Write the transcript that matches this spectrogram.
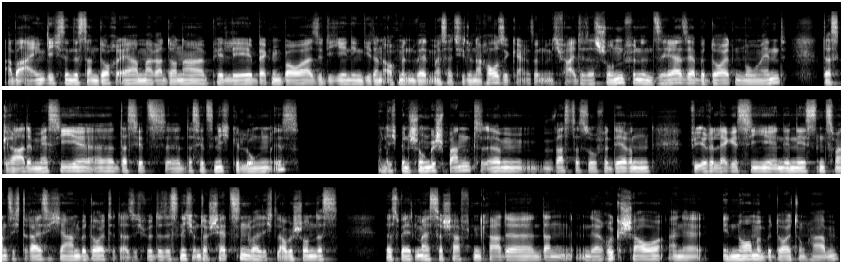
aber eigentlich sind es dann doch eher Maradona, Pelé, Beckenbauer, also diejenigen, die dann auch mit einem Weltmeistertitel nach Hause gegangen sind. Und ich halte das schon für einen sehr, sehr bedeutenden Moment, dass gerade Messi äh, das jetzt, äh, das jetzt nicht gelungen ist. Und ich bin schon gespannt, ähm, was das so für deren, für ihre Legacy in den nächsten 20, 30 Jahren bedeutet. Also ich würde das nicht unterschätzen, weil ich glaube schon, dass, dass Weltmeisterschaften gerade dann in der Rückschau eine enorme Bedeutung haben.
